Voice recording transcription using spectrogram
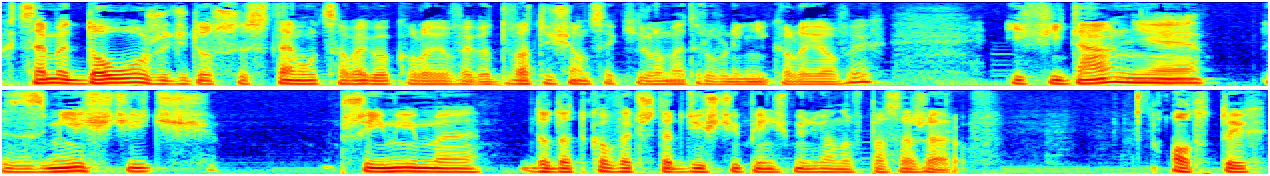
chcemy dołożyć do systemu całego kolejowego 2000 km linii kolejowych, i finalnie zmieścić, przyjmijmy, dodatkowe 45 milionów pasażerów. Od tych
